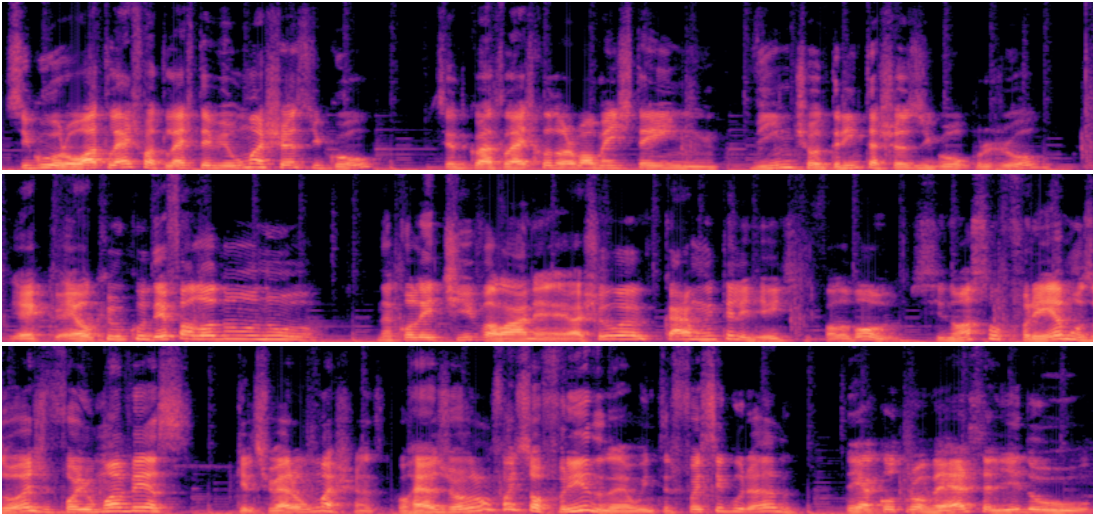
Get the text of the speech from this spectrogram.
Segurou o Atlético. O Atlético teve uma chance de gol. sendo que o Atlético normalmente tem 20 ou 30 chances de gol por jogo. É, é o que o Kudê falou no, no, na coletiva lá, né? Eu acho o cara muito inteligente. Ele falou, bom, se nós sofremos hoje, foi uma vez. Porque eles tiveram uma chance. O resto do jogo não foi sofrido, né? O Inter foi segurando. Tem a controvérsia ali do.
